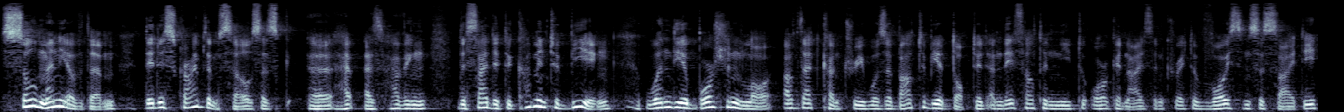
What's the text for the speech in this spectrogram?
So many of them, they describe themselves as, uh, ha as having decided to come into being when the abortion law of that country was about to be adopted, and they felt a need to organize and create a voice in society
